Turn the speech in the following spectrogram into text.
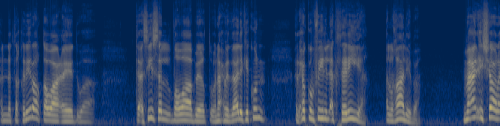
أن تقرير القواعد وتأسيس الضوابط ونحو ذلك يكون الحكم فيه للأكثرية الغالبة مع الإشارة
